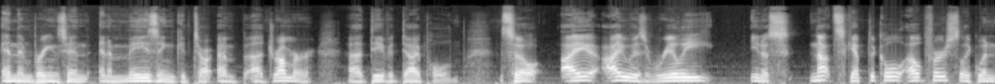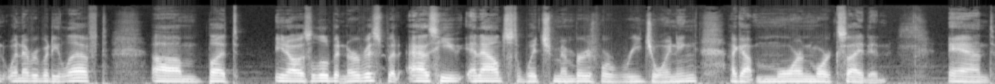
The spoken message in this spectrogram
and then brings in an amazing guitar um, uh, drummer, David Diepold. So I I was really you know s- not skeptical out first, like when when everybody left, um, but you know, I was a little bit nervous, but as he announced which members were rejoining, I got more and more excited and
